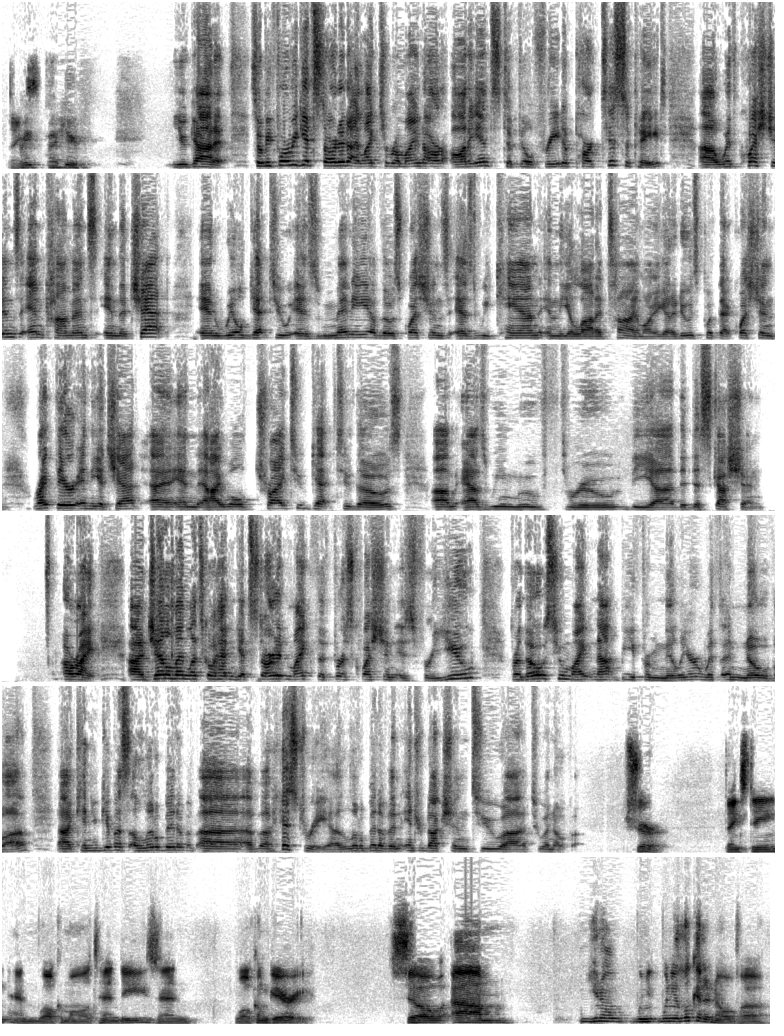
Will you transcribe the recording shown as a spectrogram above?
Thanks. Great, thank you. You got it. So before we get started, I'd like to remind our audience to feel free to participate uh, with questions and comments in the chat, and we'll get to as many of those questions as we can in the allotted time. All you got to do is put that question right there in the chat, uh, and I will try to get to those um, as we move through the, uh, the discussion. All right, uh, gentlemen, let's go ahead and get started. Mike, the first question is for you. For those who might not be familiar with Anova, uh, can you give us a little bit of, uh, of, a history, a little bit of an introduction to, uh, to Anova? Sure. Thanks, Dean, and welcome all attendees, and welcome, Gary. So, um, you know, when you, when you look at Anova,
